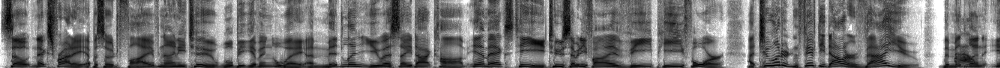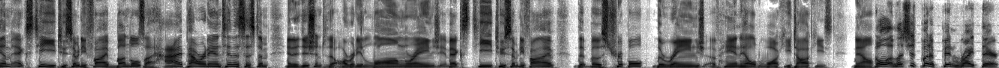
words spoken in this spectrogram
So next Friday, episode 592, we'll be giving away a MidlandUSA.com MXT 275 VP4, a $250 value. The Wow. Midland MXT 275 bundles a high powered antenna system in addition to the already long range MXT 275 that boasts triple the range of handheld walkie talkies. Now, Hold on, let's just put a pin right there.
